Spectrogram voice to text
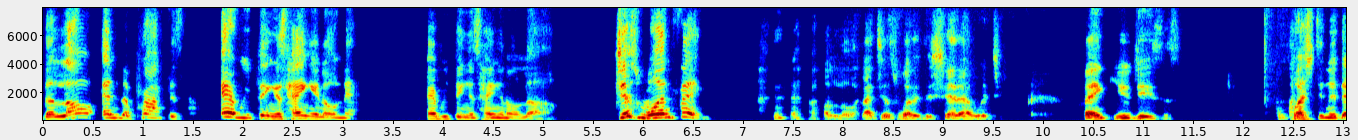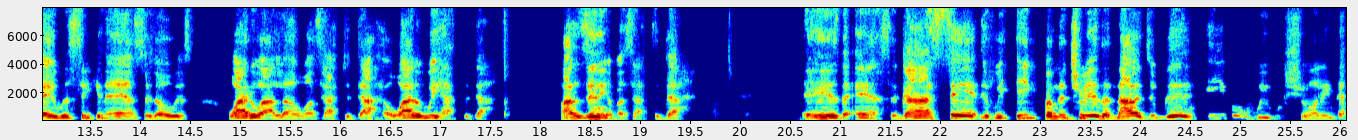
the law and the prophets, everything is hanging on that. Everything is hanging on love. Just one thing. oh Lord, I just wanted to share that with you. Thank you, Jesus. The question today we're seeking the answer though is why do our loved ones have to die? Or why do we have to die? Why does any of us have to die? Here's the answer. God said, if we eat from the tree of the knowledge of good and evil, we will surely die.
